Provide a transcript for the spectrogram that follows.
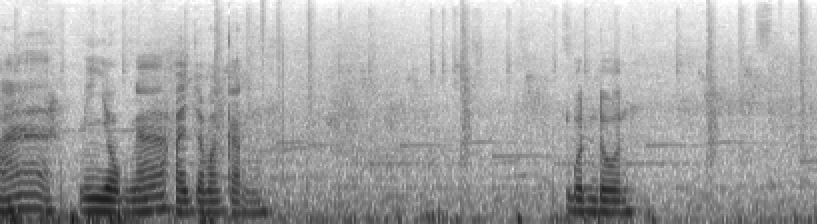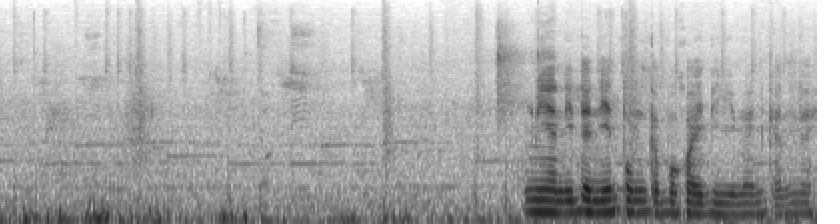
มา มีหยกนะไฟจะมากัน บนโดน เมียนอินเทอร์เน็ตผมกับบ่ค่อยดีเหมือนกันเลย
